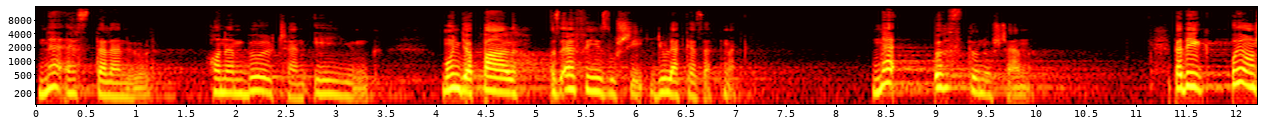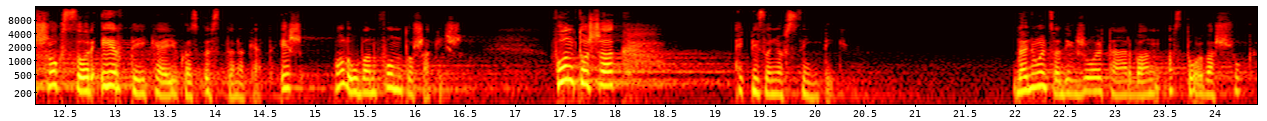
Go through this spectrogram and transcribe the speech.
Ne esztelenül, hanem bölcsen éljünk, mondja Pál az efézusi gyülekezetnek. Ne ösztönösen pedig olyan sokszor értékeljük az ösztönöket, és valóban fontosak is. Fontosak egy bizonyos szintig. De a nyolcadik Zsoltárban azt olvassuk,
